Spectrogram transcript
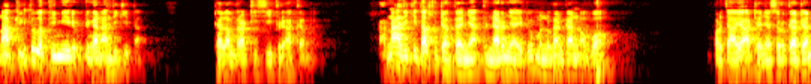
Nabi itu lebih mirip dengan ahli kitab dalam tradisi beragama. Karena ahli kitab sudah banyak benarnya itu menuhankan Allah. Percaya adanya surga dan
